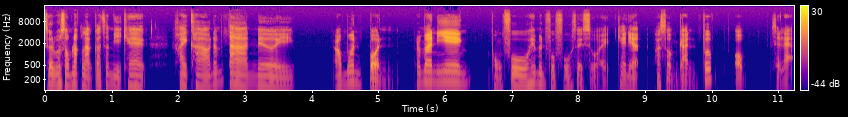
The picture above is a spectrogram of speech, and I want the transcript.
ส่วนผสมหลักๆ ก็จะมีแค่ไข่ขาวน้ำตาลเนยอัลมอนด์ป่น ประมาณนี้เอง ผงฟูให้มันฟูๆสวยๆ แค่นี้ผสมกันปุ๊บ อบเสร็จแล้ว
